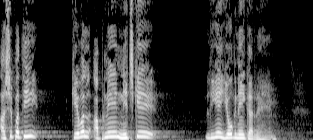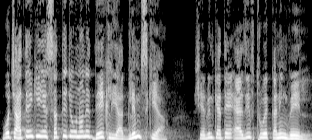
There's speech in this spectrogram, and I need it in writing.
अशुपति केवल अपने निज के लिए योग नहीं कर रहे हैं। वो चाहते हैं कि ये सत्य जो उन्होंने देख लिया ग्लिम्स किया शेरविंद कहते हैं as if through a cunning veil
